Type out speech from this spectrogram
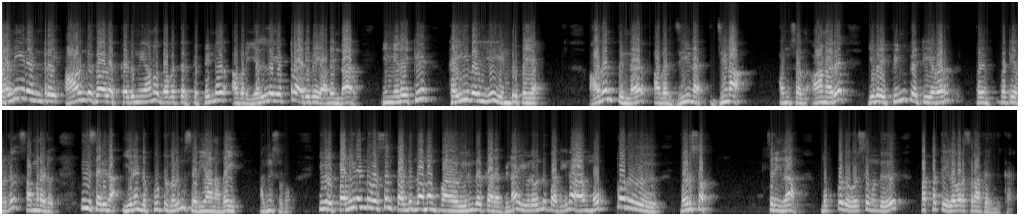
பனிரெண்டரை ஆண்டுகால கடுமையான தவத்திற்கு பின்னர் அவர் எல்லையற்ற அறிவை அடைந்தார். இந்நிலைக்கு கைவல்ய என்று பெயர். அதன் பின்னர் அவர் ஜீன ஜினா அப்படின்னு சொன்ன- ஆனாரு. இவரை பின்பற்றியவர் பற்றியவர்கள் சமணர்கள் இது சரிதான். இரண்டு கூற்றுகளும் சரியானவை அப்படின்னு சொல்றோம். இவர் பன்னிரெண்டு வருஷம் கடுதாம இருந்திருக்காரு அப்படின்னா இவர் வந்து பாத்தீங்கன்னா முப்பது வருஷம். சரிங்களா? முப்பது வருஷம் வந்து பட்டத்து இளவரசராக இருந்திருக்கார்.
